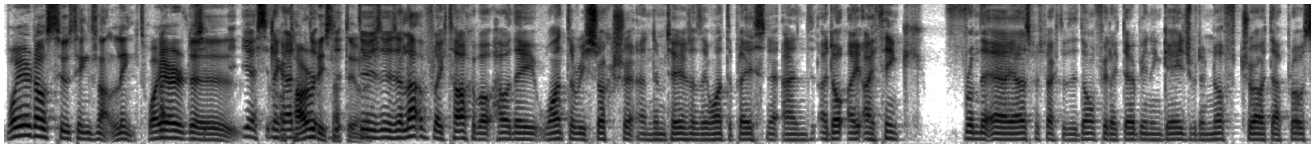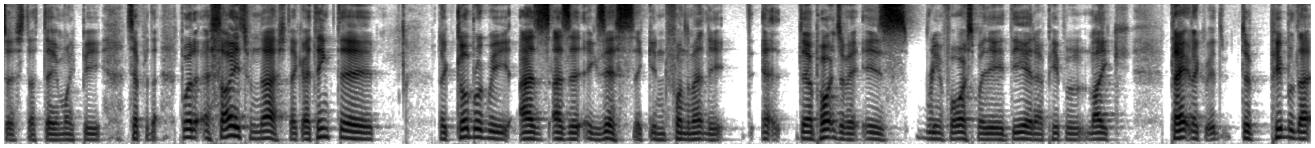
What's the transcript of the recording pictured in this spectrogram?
why are those two things not linked? Why are the yes, like authorities th- not doing there's, it? There's a lot of like talk about how they want the restructure and limitations they want to place in it, and I don't. I, I think from the AIL's perspective, they don't feel like they're being engaged with enough throughout that process that they might be separate. But aside from that, like I think the like club rugby as as it exists, like in fundamentally, uh, the importance of it is reinforced by the idea that people like play like it, the people that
